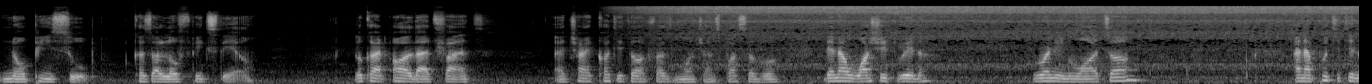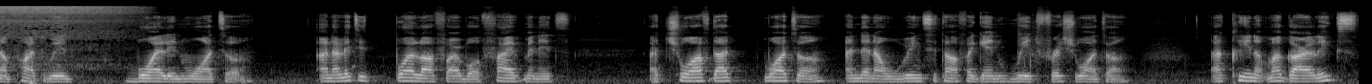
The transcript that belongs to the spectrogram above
no pea soup because I love pig's tail. Look at all that fat. I try cut it off as much as possible. Then I wash it with running water and I put it in a pot with boiling water and I let it boil off for about five minutes. I throw off that water and then I rinse it off again with fresh water. I clean up my garlics,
